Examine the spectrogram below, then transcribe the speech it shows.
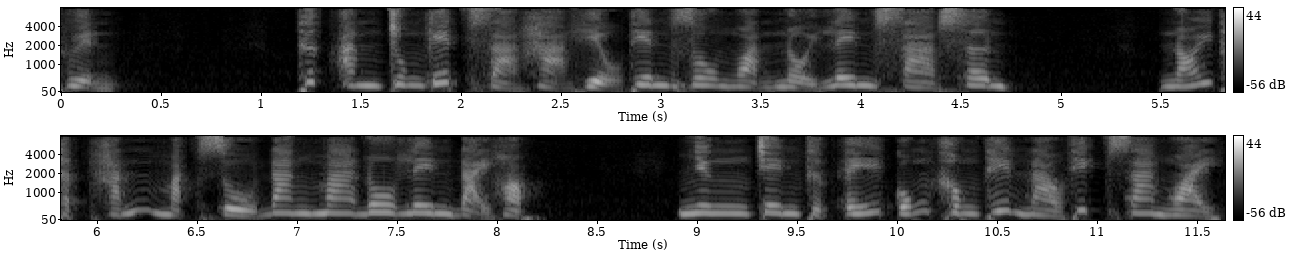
huyền. Thức ăn chung kết giả hạ hiểu thiên du ngoạn nổi lên xà sơn. Nói thật hắn mặc dù đang ma đô lên đại học. Nhưng trên thực tế cũng không thế nào thích ra ngoài.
